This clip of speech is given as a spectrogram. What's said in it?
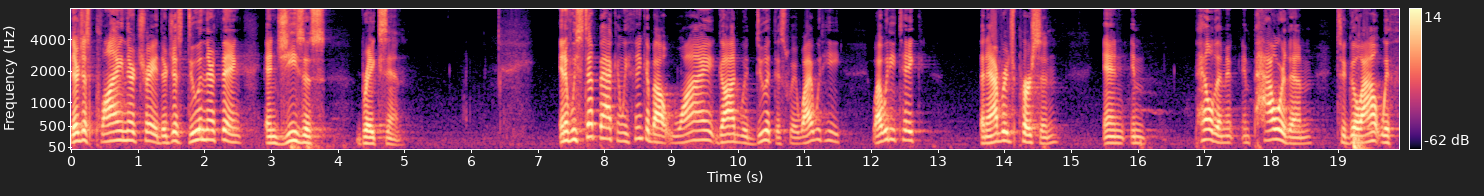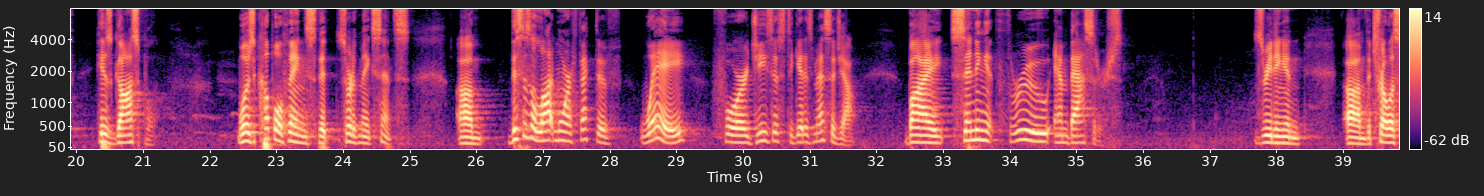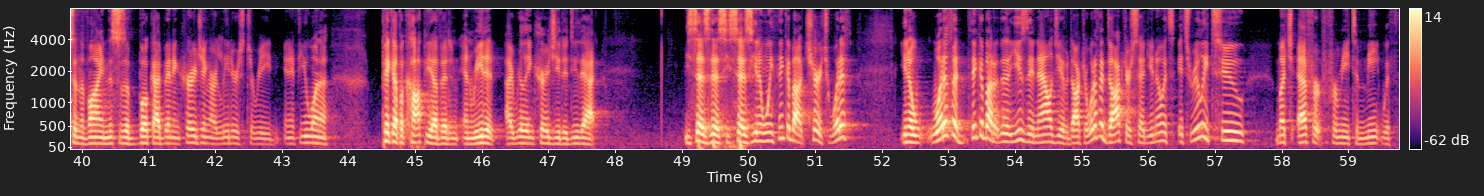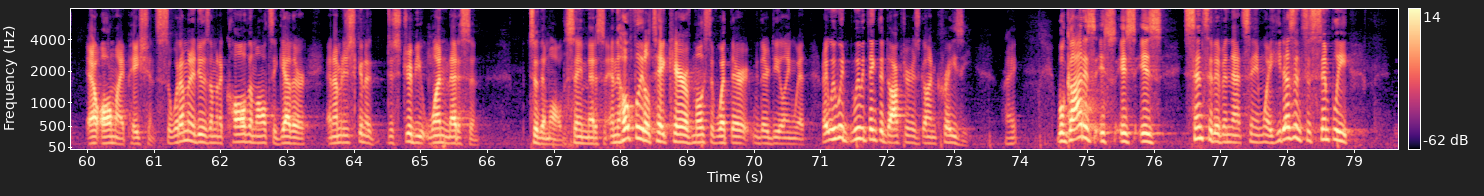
They're just plying their trade, they're just doing their thing, and Jesus breaks in. And if we step back and we think about why God would do it this way, why would He, why would he take an average person and impel them, empower them to go out with His gospel? Well, there's a couple of things that sort of make sense. Um, this is a lot more effective way for Jesus to get his message out by sending it through ambassadors was reading in um, The Trellis and the Vine. This is a book I've been encouraging our leaders to read. And if you want to pick up a copy of it and, and read it, I really encourage you to do that. He says this He says, you know, when we think about church, what if, you know, what if a, think about it, use the analogy of a doctor. What if a doctor said, you know, it's, it's really too much effort for me to meet with all my patients. So what I'm going to do is I'm going to call them all together and I'm just going to distribute one medicine to them all, the same medicine. And hopefully it'll take care of most of what they're, they're dealing with. Right? We, would, we would think the doctor has gone crazy, right? Well, God is, is, is, is sensitive in that same way. He doesn't just simply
